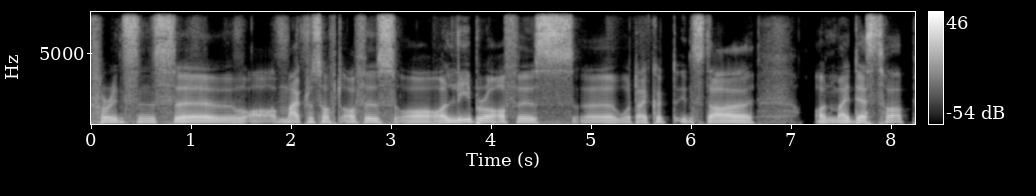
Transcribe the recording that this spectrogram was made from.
for instance, uh, Microsoft Office or, or LibreOffice? Uh, what I could install on my desktop,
